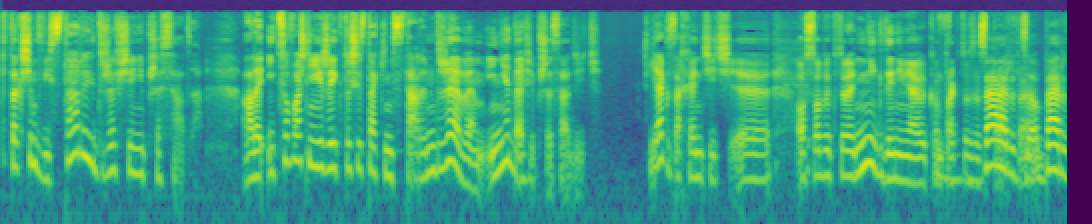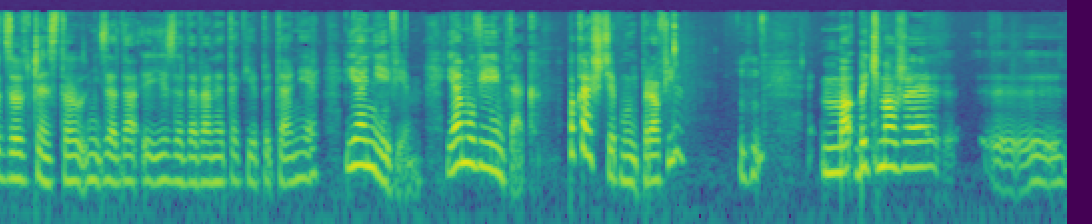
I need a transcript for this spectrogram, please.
to tak się mówi, starych drzew się nie przesadza. Ale i co właśnie, jeżeli ktoś jest takim starym drzewem i nie da się przesadzić? Jak zachęcić e, osoby, które nigdy nie miały kontaktu ze sportem? Bardzo, bardzo często mi zada jest zadawane takie pytanie. Ja nie wiem. Ja mówię im tak. Pokażcie mój profil. Mhm. Mo być może y,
